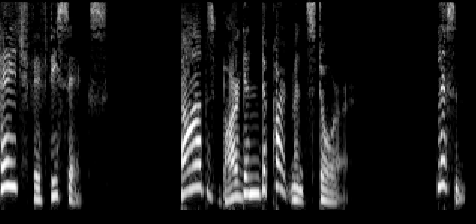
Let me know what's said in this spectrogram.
Page 56. Bob's Bargain Department Store. Listen.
